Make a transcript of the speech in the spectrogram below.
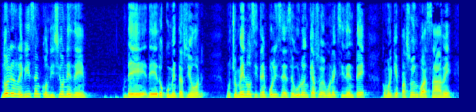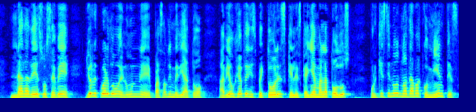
No les revisan condiciones de, de, de documentación, mucho menos si traen póliza de seguro en caso de algún accidente como el que pasó en Guasave. Nada de eso se ve. Yo recuerdo en un eh, pasado inmediato, había un jefe de inspectores que les caía mal a todos porque este no, no daba comientes.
